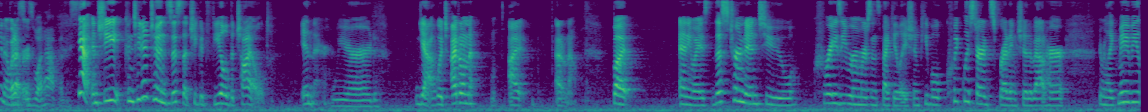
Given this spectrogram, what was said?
you know, whatever. This is what happens. yeah, and she continued to insist that she could feel the child in there. Weird. Yeah, which I don't. I I don't know. But anyways, this turned into crazy rumors and speculation. People quickly started spreading shit about her. They were like, maybe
